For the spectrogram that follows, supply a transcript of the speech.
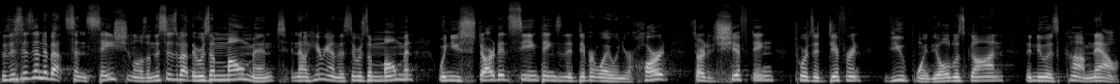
So this isn't about sensationalism. This is about there was a moment, and now hear me on this. There was a moment when you started seeing things in a different way, when your heart started shifting towards a different viewpoint. The old was gone, the new has come. Now,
